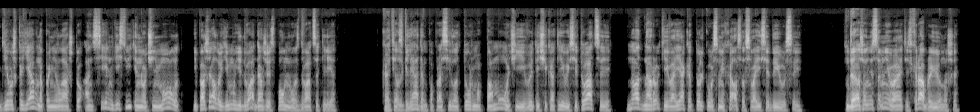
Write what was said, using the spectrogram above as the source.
девушка явно поняла, что Ансельм действительно очень молод, и, пожалуй, ему едва даже исполнилось 20 лет. Катя взглядом попросила Торма помочь ей в этой щекотливой ситуации, но однорукий вояка только усмехался в свои седые усы. «Даже не сомневайтесь, храбрый юноша,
